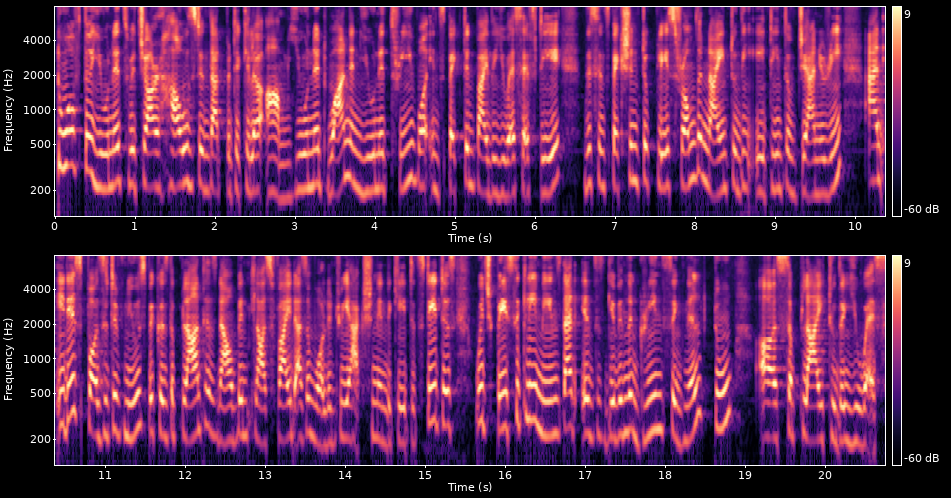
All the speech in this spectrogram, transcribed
Two of the units which are housed in that particular arm, Unit 1 and Unit 3, were inspected by the US FDA. This inspection took place from the 9th to the 18th of January. And it is positive news because the plant has now been classified as a voluntary action indicated status, which basically means that it's given the green signal to uh, supply to the US.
